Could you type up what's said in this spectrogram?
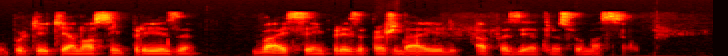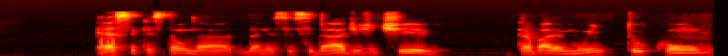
o porquê que a nossa empresa vai ser a empresa para ajudar ele a fazer a transformação. Essa questão da, da necessidade, a gente trabalha muito com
